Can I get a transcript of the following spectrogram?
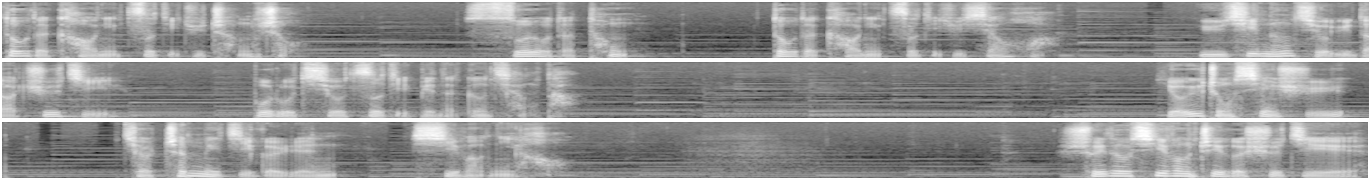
都得靠你自己去承受，所有的痛都得靠你自己去消化。与其能求遇到知己，不如求自己变得更强大。有一种现实，叫真没几个人希望你好。谁都希望这个世界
